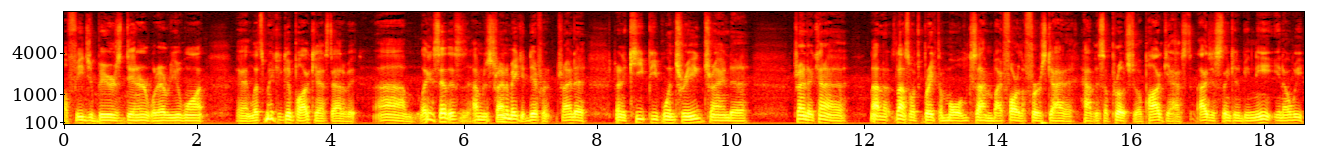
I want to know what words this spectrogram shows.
I'll feed you beers, dinner, whatever you want, and let's make a good podcast out of it. Um, like I said, this is I'm just trying to make it different. Trying to trying to keep people intrigued. Trying to trying to kind of not not so much break the mold because I'm by far the first guy to have this approach to a podcast. I just think it'd be neat. You know, we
